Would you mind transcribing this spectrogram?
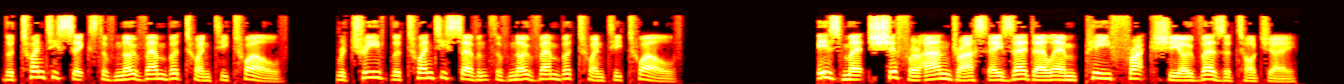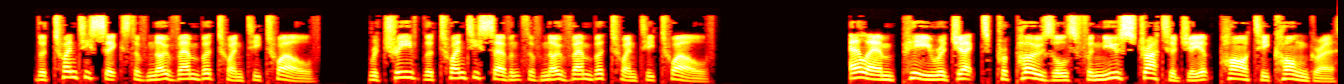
The 26th of November 2012. Retrieved the 27th of November 2012. Ismet Schiffer András AZLMP Fractio 26th of November 2012. Retrieved the 27th of November 2012. LMP rejects proposals for new strategy at party congress.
